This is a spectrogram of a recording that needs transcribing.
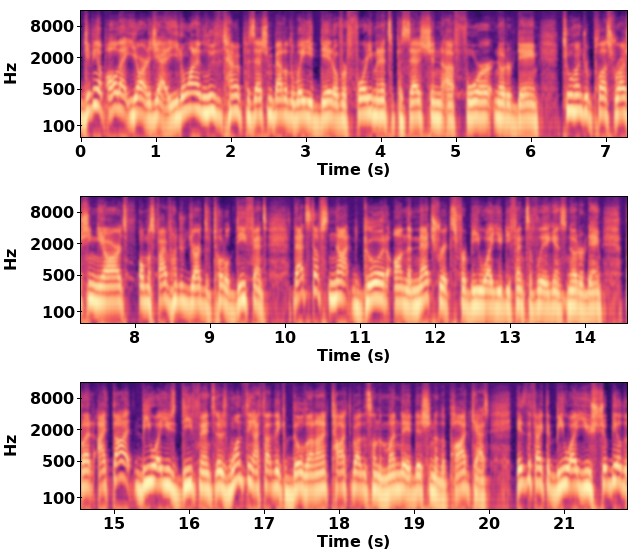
giving up all that yardage. Yeah, you don't want to lose the time of possession battle the way you did. Over 40 minutes of possession uh, for Notre Dame, 200 plus rushing yards, almost 500 yards of total defense. That stuff's not good on the metrics for BYU defensively against Notre Dame. But I thought BYU's defense. There's one thing I thought they could build on. I talked about this on the Monday edition of the podcast. Is the fact that BYU should be able to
